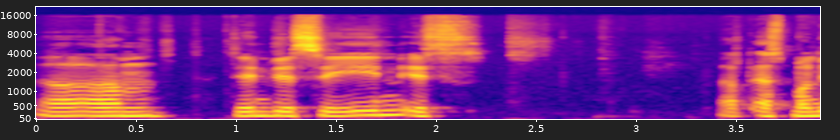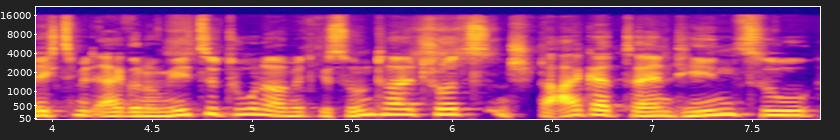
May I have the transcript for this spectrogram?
ähm, den wir sehen, ist, hat erstmal nichts mit Ergonomie zu tun, aber mit Gesundheitsschutz. Ein starker Trend hin zu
